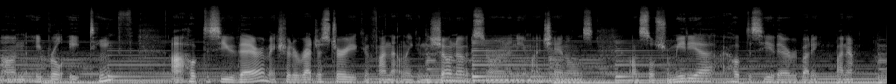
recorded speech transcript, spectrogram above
on April 18th. I uh, hope to see you there. Make sure to register. You can find that link in the show notes or on any of my channels on social media. I hope to see you there, everybody. Bye now.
